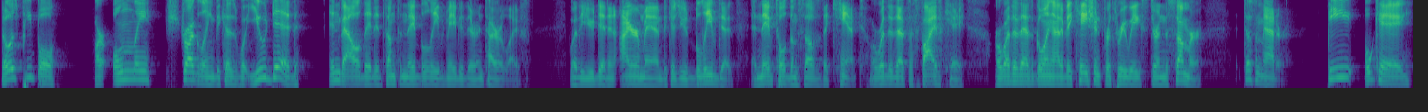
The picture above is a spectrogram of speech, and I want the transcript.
Those people are only struggling because what you did invalidated something they believed maybe their entire life whether you did an Ironman because you believed it and they've told themselves they can't, or whether that's a 5K, or whether that's going on a vacation for three weeks during the summer. It doesn't matter. Be okay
